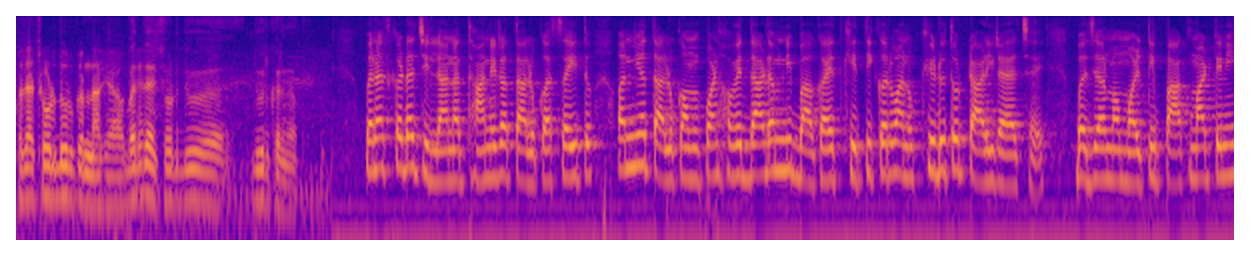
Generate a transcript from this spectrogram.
બધા છોડ દૂર કરી નાખ્યા બધા છોડ દૂર કરી નાખ્યા બનાસકાંઠા જિલ્લાના ધાનેરા તાલુકા સહિત અન્ય તાલુકામાં પણ હવે દાડમની બાગાયત ખેતી કરવાનું ખેડૂતો ટાળી રહ્યા છે. બજારમાં મળતી પાક માટેની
